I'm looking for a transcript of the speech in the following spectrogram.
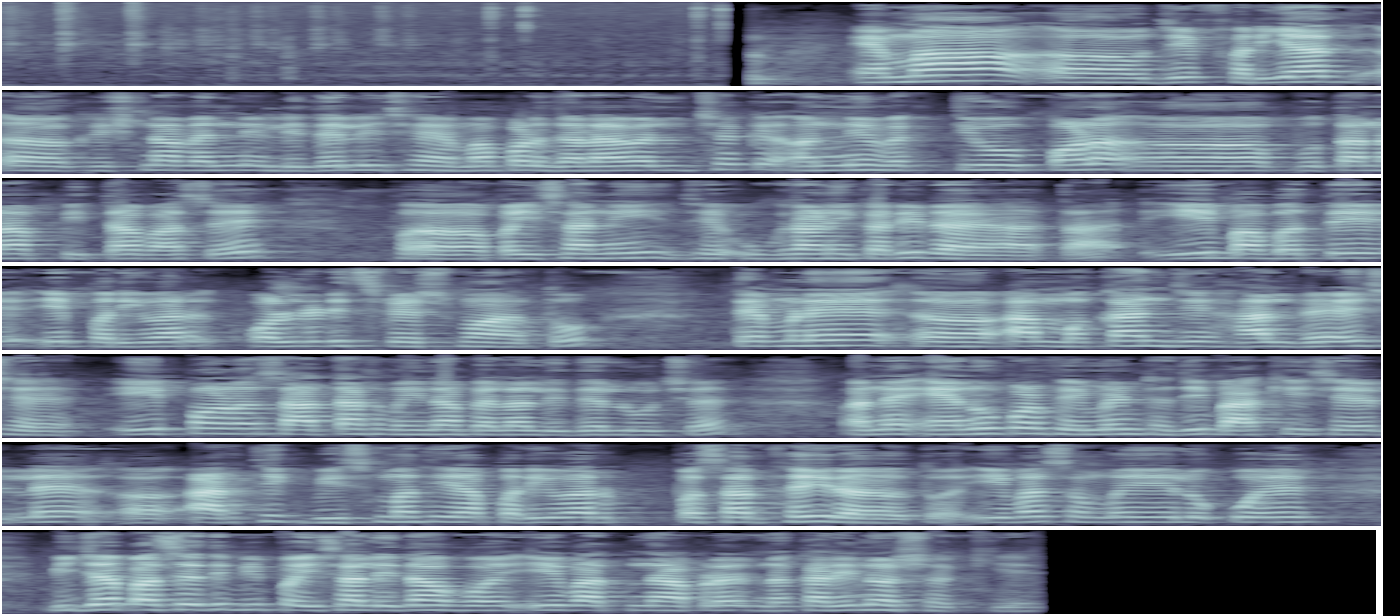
એમાં જે ફરિયાદ કૃષ્ણાબેનની લીધેલી છે, એમાં પણ જણાવેલું છે કે અન્ય વ્યક્તિઓ પણ પોતાના પિતા પાસે પૈસાની જે ઉઘરાણી કરી રહ્યા હતા, એ બાબતે એ પરિવાર ઓલરેડી સ્ટ્રેસમાં હતો. તેમણે આ મકાન જે હાલ રહે છે, એ પણ સાત આઠ મહિના પહેલાં લીધેલું છે અને એનું પણ પેમેન્ટ હજી બાકી છે એટલે આર્થિક ભીસમાંથી આ પરિવાર પસાર થઈ રહ્યો હતો. એવા સમયે એ લોકોએ બીજા પાસેથી બી પૈસા લીધા હોય એ વાતને આપણે નકારી ન શકીએ.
